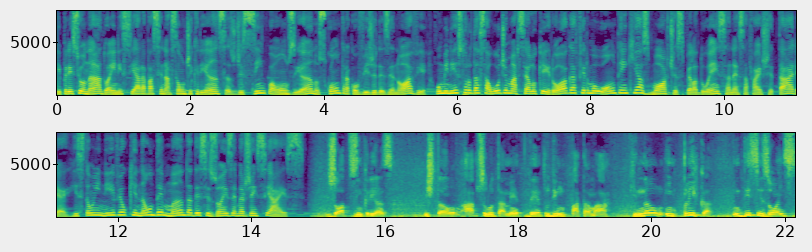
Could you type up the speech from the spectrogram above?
E pressionado a iniciar a vacinação de crianças de 5 a 11 anos contra a Covid-19, o ministro da Saúde, Marcelo Queiroga, afirmou ontem que as mortes pela doença nessa faixa etária estão em nível que não demanda decisões emergenciais. Os óbitos em criança estão absolutamente dentro de um patamar que não implica em decisões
